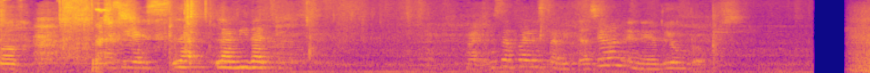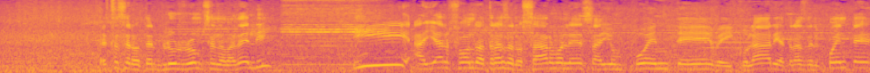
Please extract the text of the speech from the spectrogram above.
modo. Así es la, la vida aquí. Esta fue nuestra habitación en el Bloom Rooms. Este es el Hotel Blue Rooms en Nueva Delhi. Y allá al fondo, atrás de los árboles, hay un puente vehicular y atrás del puente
